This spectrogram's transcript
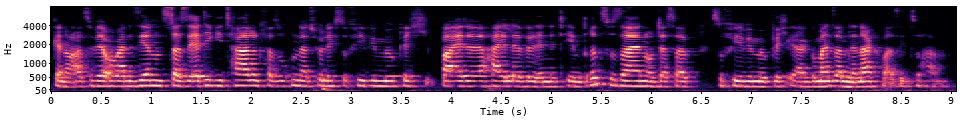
Genau, also wir organisieren uns da sehr digital und versuchen natürlich so viel wie möglich beide High-Level in den Themen drin zu sein und deshalb so viel wie möglich einen gemeinsamen Nenner quasi zu haben.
